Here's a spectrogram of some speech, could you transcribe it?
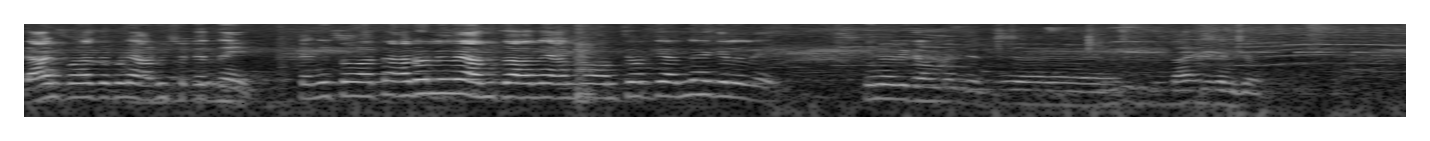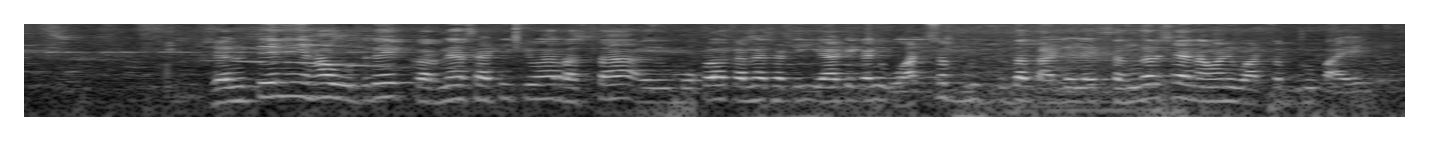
दान कोणाचं कोणी अडू शकत नाही. त्यांनी तो आता अडवलेला आहे आमचा आणि आम- आमच्यावरती अन्याय केलेला आहे. किनवली ग्रामपंचायत नागरिकांच्यावर जनतेने हा उद्रेक करण्यासाठी किंवा रस्ता मोकळा करण्यासाठी या ठिकाणी व्हॉट्सअप ग्रुप सुद्धा काढलेला आहे. संघर्ष या नावाने व्हॉट्सअप ग्रुप आहे.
